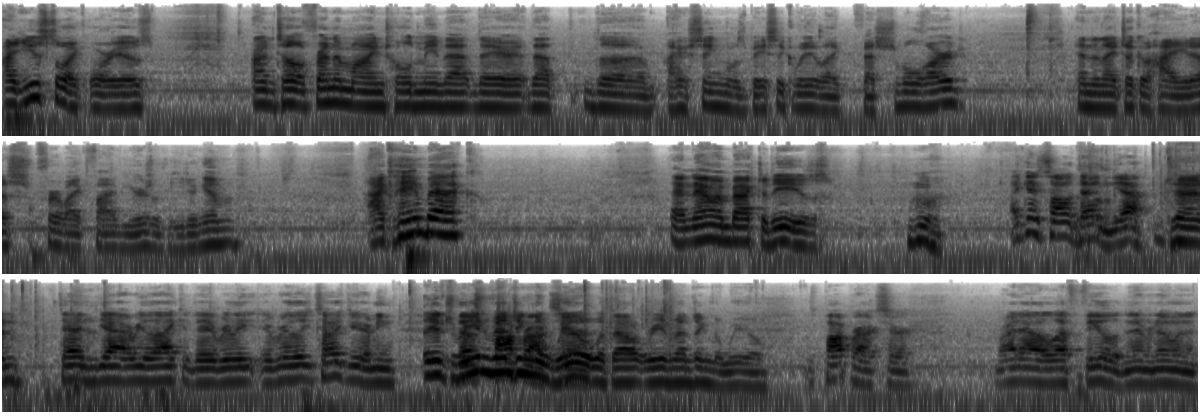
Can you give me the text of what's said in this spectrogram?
I used to like Oreos until a friend of mine told me that they that the icing was basically like vegetable lard, and then I took a hiatus for like five years of eating him. I came back, and now I'm back to these. I get solid ten. Yeah, Ten. ten. Yeah, I really like it. They really, it really tells you. I mean, It's reinventing the wheel are- without reinventing the wheel. these pop rocks are right out of left field. You never know when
